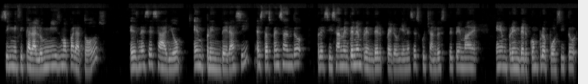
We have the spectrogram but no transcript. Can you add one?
¿Significará lo mismo para todos? ¿Es necesario emprender así? ¿Estás pensando precisamente en emprender, pero vienes escuchando este tema de emprender con propósito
